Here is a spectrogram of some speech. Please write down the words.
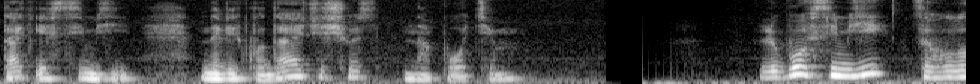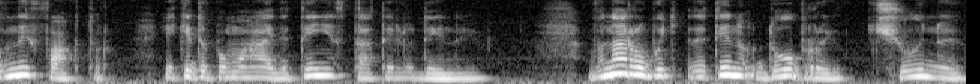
так і в сім'ї, не відкладаючи щось на потім. Любов сім'ї це головний фактор, який допомагає дитині стати людиною. Вона робить дитину доброю, чуйною,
